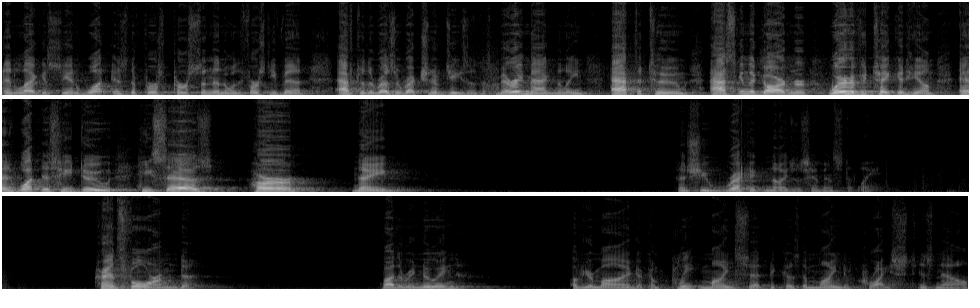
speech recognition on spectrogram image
and legacy. And what is the first person and the first event after the resurrection of Jesus? It's Mary Magdalene at the tomb asking the gardener, where have you taken him? And what does he do? He says her name. And she recognizes him instantly. transformed by the renewing of your mind, a complete mindset because the mind of Christ is now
